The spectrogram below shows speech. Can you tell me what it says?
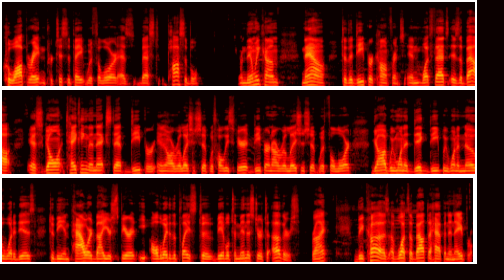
cooperate and participate with the Lord as best possible. And then we come now to the deeper conference. And what that is about is going taking the next step deeper in our relationship with Holy Spirit, deeper in our relationship with the Lord. God, we want to dig deep. We want to know what it is to be empowered by your Spirit, all the way to the place to be able to minister to others, right? Because of what's about to happen in April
